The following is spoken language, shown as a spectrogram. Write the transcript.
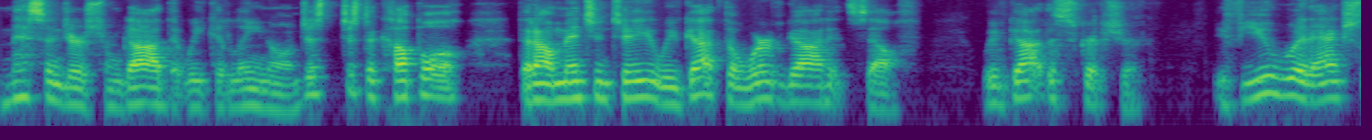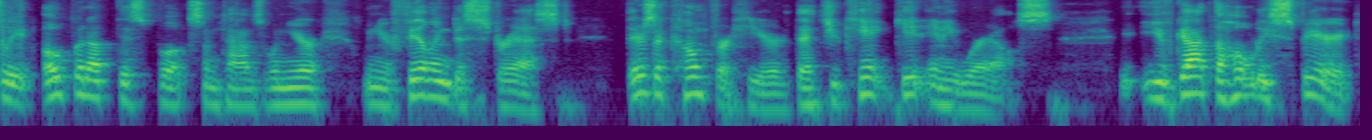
messengers from God that we could lean on. Just, just a couple that I'll mention to you. We've got the Word of God itself, we've got the Scripture. If you would actually open up this book sometimes when you're when you're feeling distressed, there's a comfort here that you can't get anywhere else. You've got the Holy Spirit.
